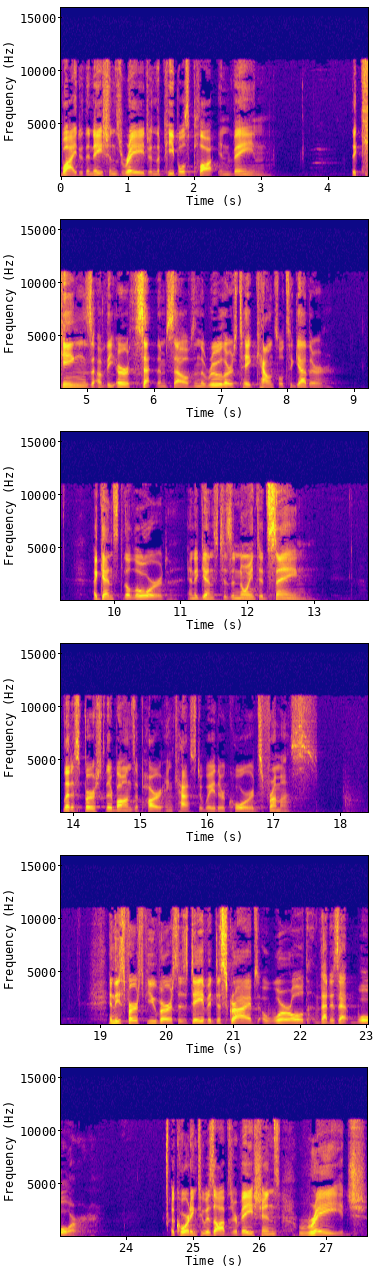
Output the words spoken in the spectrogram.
Why do the nations rage and the peoples plot in vain? The kings of the earth set themselves, and the rulers take counsel together against the Lord and against his anointed, saying, let us burst their bonds apart and cast away their cords from us. In these first few verses, David describes a world that is at war. According to his observations, rage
